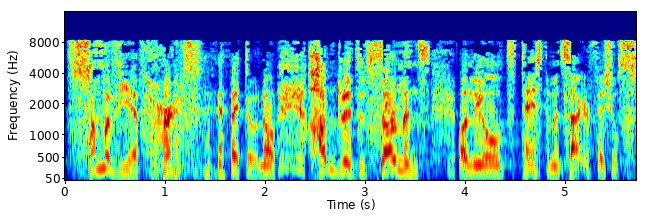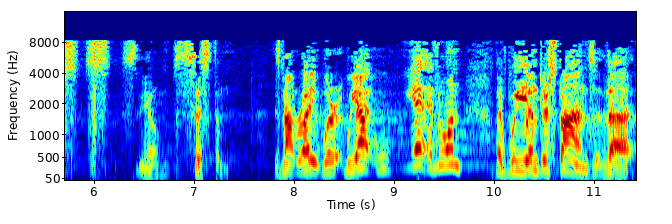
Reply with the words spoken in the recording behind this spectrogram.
Some of you have heard, I don't know, hundreds of sermons on the Old Testament sacrificial, you know, system. Isn't that right? We're, we, yeah, everyone? Like we understand that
